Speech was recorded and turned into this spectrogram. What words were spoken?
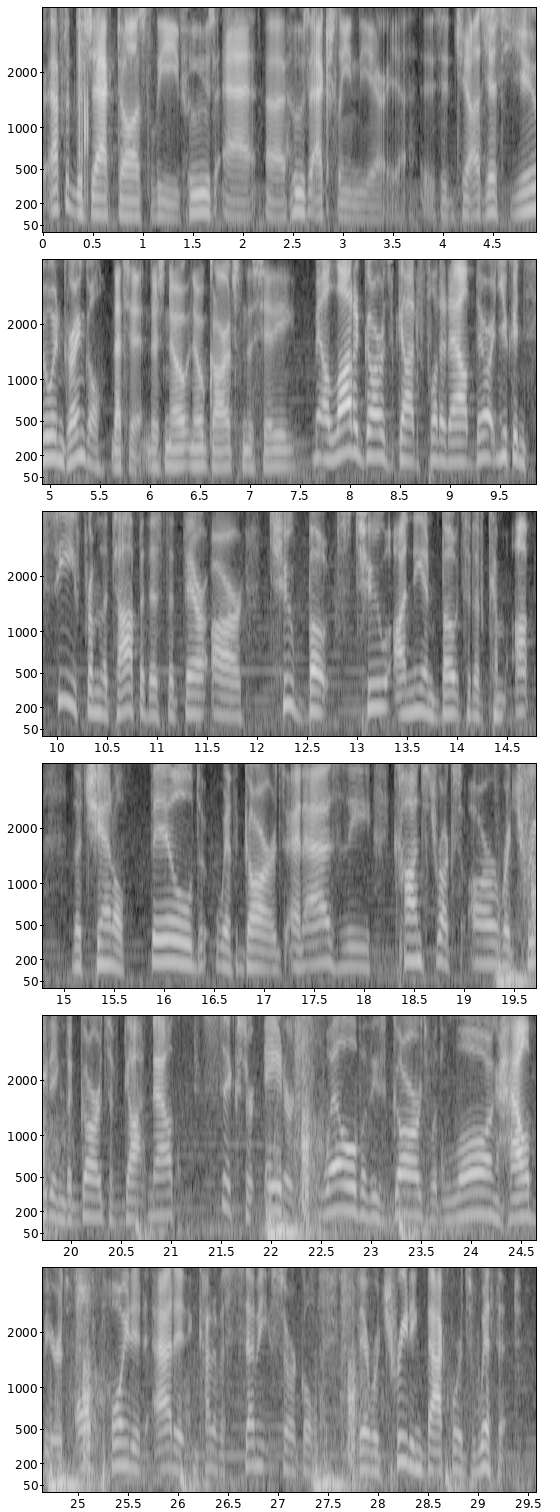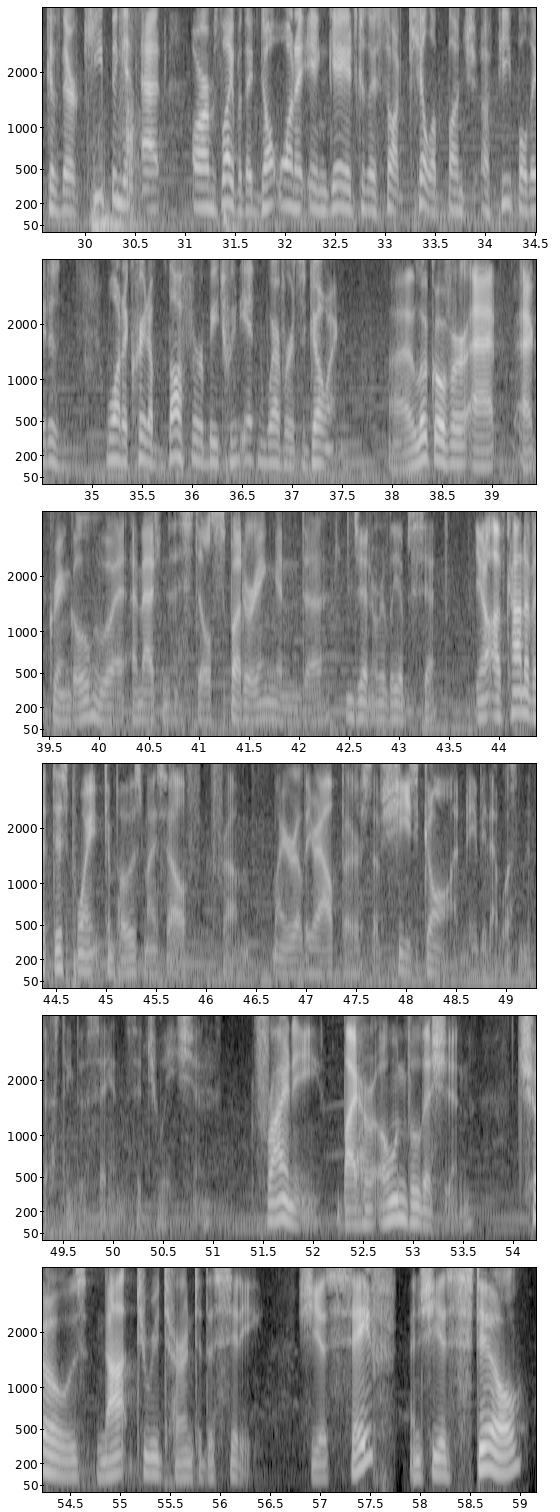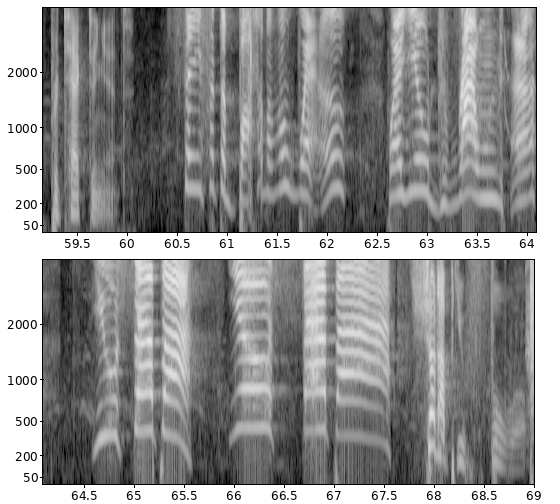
After the Jackdaws leave, who's at? Uh, who's actually in the area? Is it just? Just you and Gringle. that's it. There's no no guards from the city. I mean, a lot of guards got flooded out. There, are, you can see from the top of this that there are two boats, two Anian boats that have come up the channel filled with guards. And as the constructs are retreating, the guards have gotten out. Six or eight or twelve of these guards with long halberds, all pointed at it in kind of a semicircle. They're retreating backwards with it because they're keeping it at arm's length, but they don't want to engage because they saw it kill a bunch of people. They just want to create a buffer between it and wherever it's going. I look over at at Gringle, who I imagine is still sputtering and uh, generally upset. You know, I've kind of at this point composed myself from my earlier outburst of "she's gone." Maybe that wasn't the best thing to say in the situation. Phryne, by her own volition, chose not to return to the city. She is safe, and she is still protecting it. Safe at the bottom of a well where you drowned her? Usurper! Usurper! Shut up, you fool!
